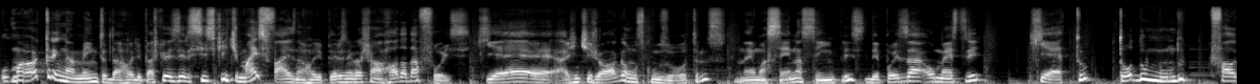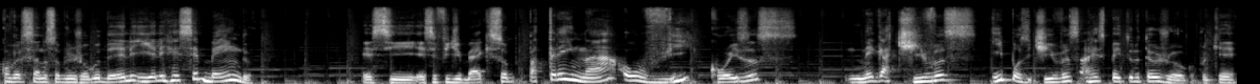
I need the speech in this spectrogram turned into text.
O maior treinamento da roleplay, acho que o exercício que a gente mais faz na roleplay é um negócio chamado roda da foice, que é a gente joga uns com os outros, né, uma cena simples, depois a, o mestre quieto, todo mundo fala conversando sobre o jogo dele e ele recebendo esse, esse feedback para treinar ouvir coisas negativas e positivas a respeito do teu jogo, porque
